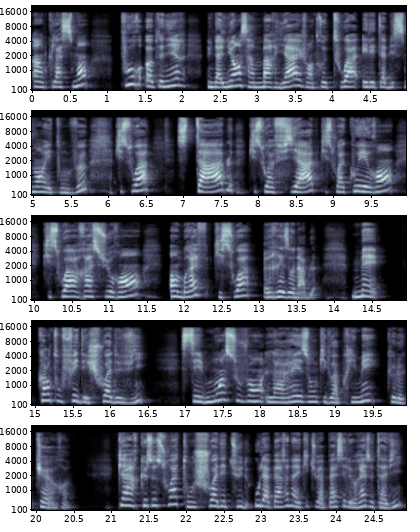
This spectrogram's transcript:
un classement pour obtenir une alliance, un mariage entre toi et l'établissement et ton vœu qui soit stable, qui soit fiable, qui soit cohérent, qui soit rassurant, en bref, qui soit raisonnable. Mais quand on fait des choix de vie, c'est moins souvent la raison qui doit primer que le cœur. Car que ce soit ton choix d'études ou la personne avec qui tu vas passer le reste de ta vie,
